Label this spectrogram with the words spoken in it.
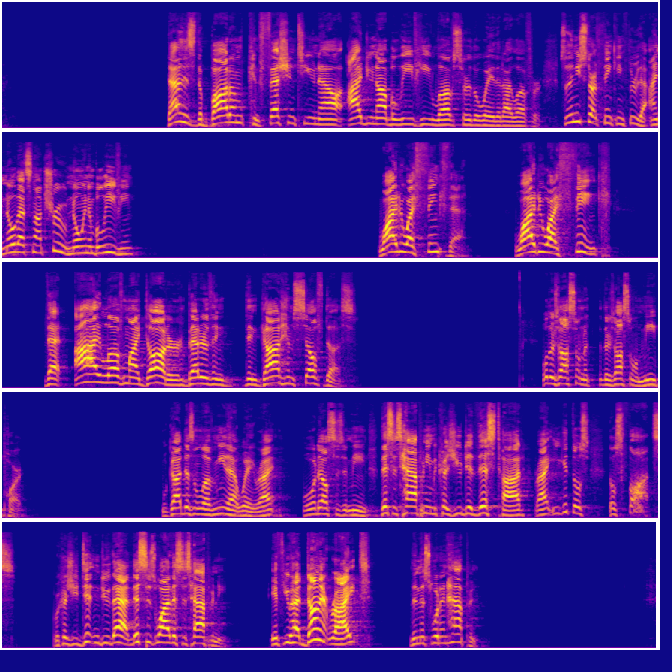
That is the bottom confession to you now. I do not believe he loves her the way that I love her. So then you start thinking through that. I know that's not true, knowing and believing. Why do I think that? Why do I think that I love my daughter better than, than God Himself does? Well, there's also, there's also a me part. Well, God doesn't love me that way, right? Well, what else does it mean? This is happening because you did this, Todd, right? You get those, those thoughts. Because you didn't do that. This is why this is happening. If you had done it right, then this wouldn't happen.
